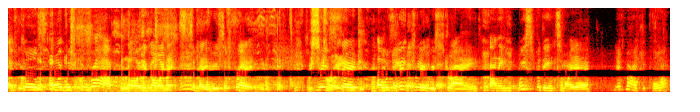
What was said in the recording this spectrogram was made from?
Of course, I was grabbed by the guy next to me, who's a friend. He said, I was literally restrained, and he whispered into my ear, You've made your point.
